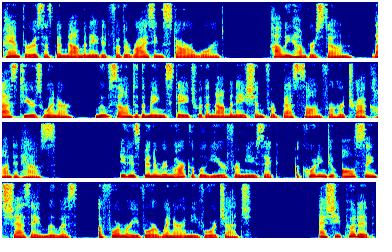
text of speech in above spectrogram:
Pantheress has been nominated for the Rising Star Award. Holly Humberstone, last year's winner, moves on to the main stage with a nomination for Best Song for her track Haunted House. It has been a remarkable year for music, according to All Saints Shaznay Lewis, a former Ivor winner and Ivor judge. As she put it,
